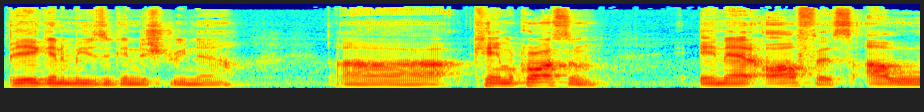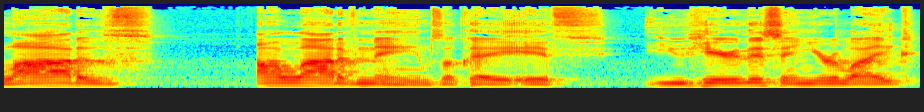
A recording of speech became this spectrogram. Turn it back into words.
big in the music industry now. Uh, came across him in that office. A lot of a lot of names. Okay, if you hear this and you're like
